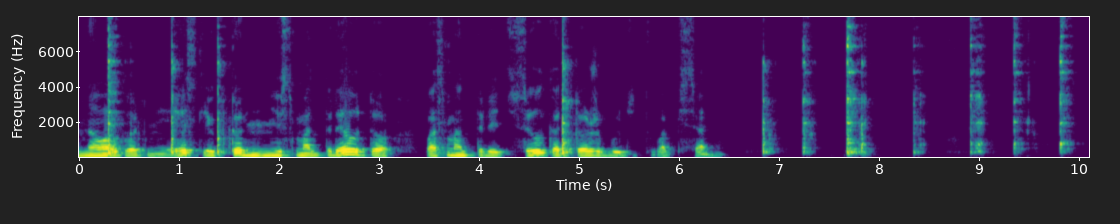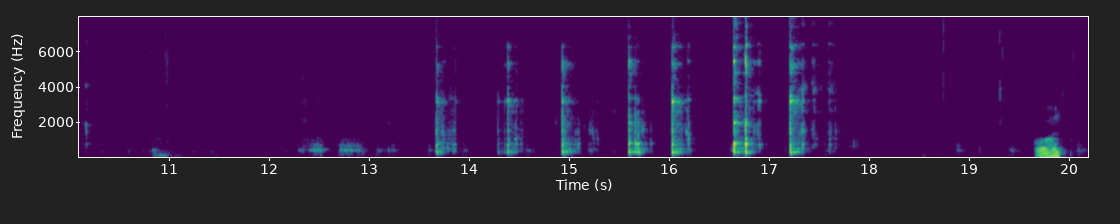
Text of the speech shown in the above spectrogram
новогодний. Если кто не смотрел, то посмотреть. Ссылка тоже будет в описании. Вот.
